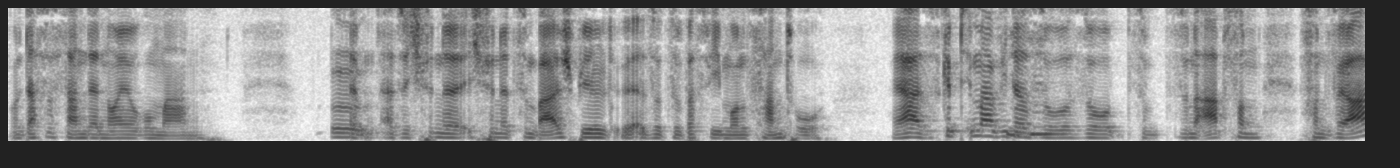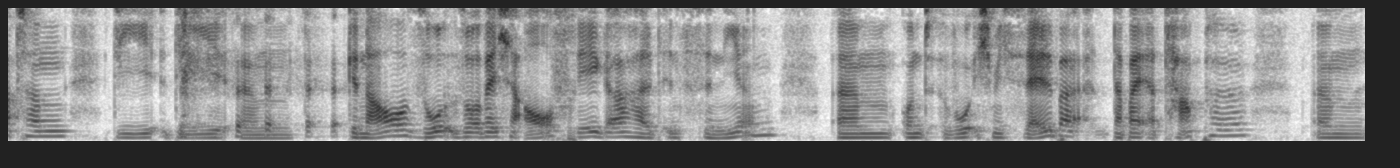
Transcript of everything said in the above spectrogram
Und das ist dann der neue Roman. Mhm. also ich finde, ich finde zum Beispiel, also sowas wie Monsanto. Ja, also es gibt immer wieder mhm. so, so, so, so eine Art von, von Wörtern, die, die ähm, genau so, so welche Aufreger halt inszenieren ähm, und wo ich mich selber dabei ertappe, ähm,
